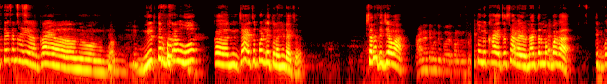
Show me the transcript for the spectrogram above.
कळतंय का नाही? काय अं, नीट तर बरा हो. का जायचं पडलंय तुला हिंडायचं. चला ते जेवा. काय नाही ते म्हणते गोळ्या खाऊन तुम्ही खायचं सांगायला नाहीतर मग बघा. ते ब-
